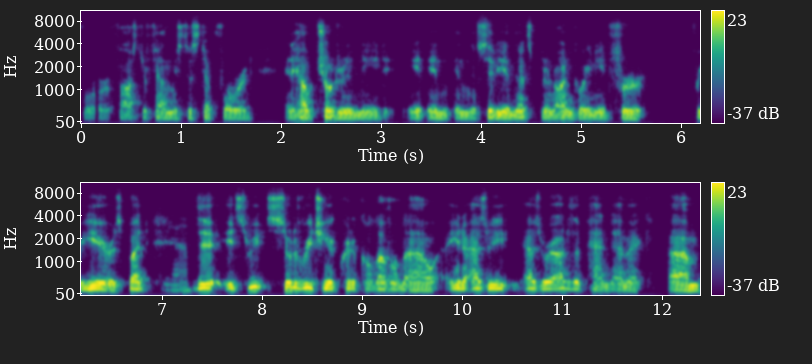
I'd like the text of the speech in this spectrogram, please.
for foster families to step forward and help children in need in in, in the city, and that's been an ongoing need for for years, but yeah. the, it's re- sort of reaching a critical level now. You know, as we as we're out of the pandemic, um,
